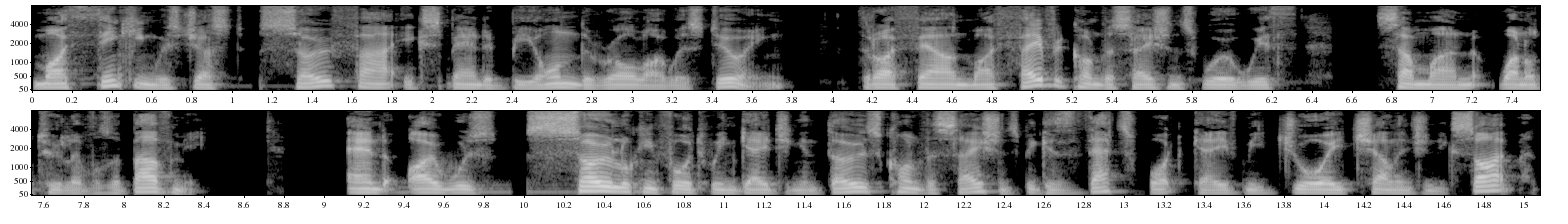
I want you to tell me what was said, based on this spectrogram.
my thinking was just so far expanded beyond the role I was doing that I found my favorite conversations were with someone one or two levels above me. And I was so looking forward to engaging in those conversations because that's what gave me joy, challenge, and excitement.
